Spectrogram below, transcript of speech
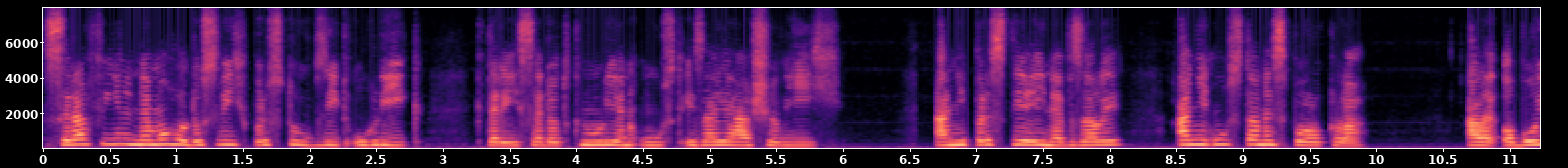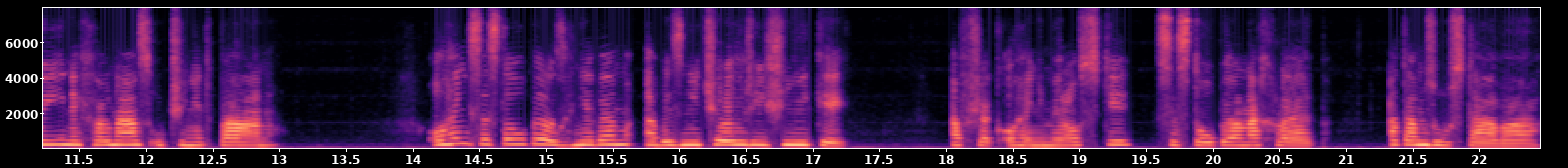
Serafín nemohl do svých prstů vzít uhlík, který se dotknul jen úst Izajášových. Ani prst jej nevzali, ani ústa nespolkla, ale obojí nechal nás učinit pán. Oheň se stoupil s hněvem, aby zničil hříšníky, avšak oheň milosti se stoupil na chléb a tam zůstává.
